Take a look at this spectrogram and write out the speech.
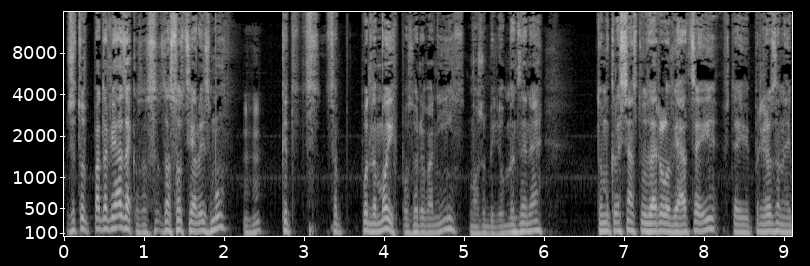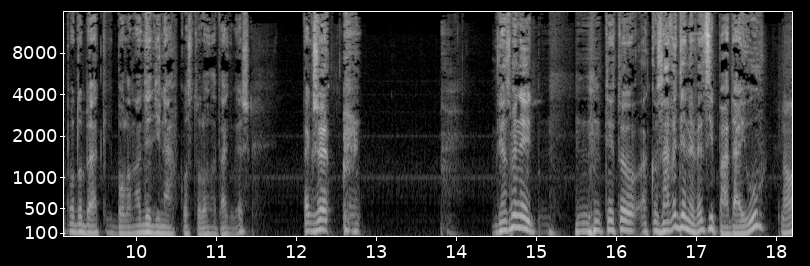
že to padá viac ako za, za socializmu, uh-huh. keď sa podľa mojich pozorovaní, môžu byť obmedzené, tomu kresťanstvu darilo viacej v tej prirodzenej podobe, akých bolo na dedinách, v kostoloch a tak, vieš. Takže viac menej tieto ako zavedené veci padajú, no.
